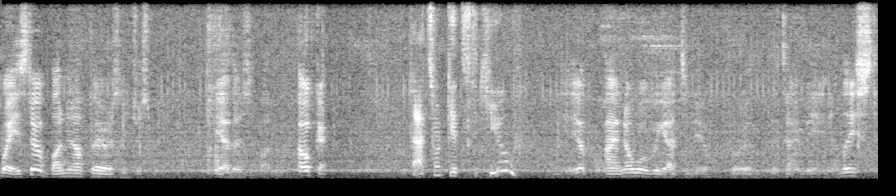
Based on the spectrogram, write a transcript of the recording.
Wait, is there a button up there, or is it just me? Yeah, there's a button. Okay. That's what gets the cube? Yep, I know what we got to do for the time being, at least.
